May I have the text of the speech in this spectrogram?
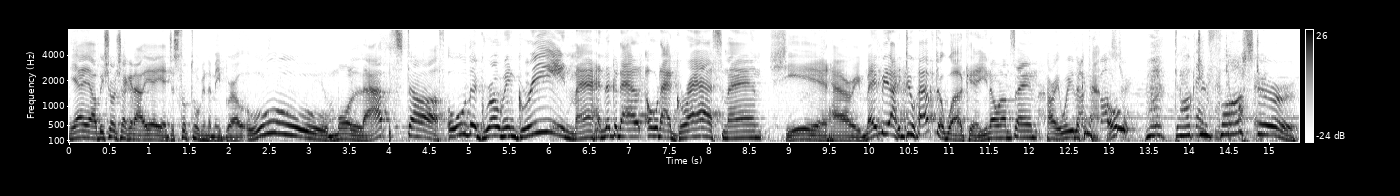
Yeah, yeah, I'll be sure to check it out. Yeah, yeah, just stop talking to me, bro. Ooh, more lab stuff. Oh, they're growing green, man. Look at that, all that grass, man. Shit, Harry. Maybe I do have to work here. You know what I'm saying? Harry, what are you looking at? Foster. Oh, Dr. Thanks, Dr. Foster.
